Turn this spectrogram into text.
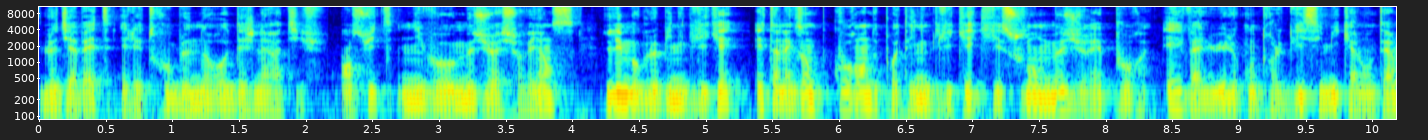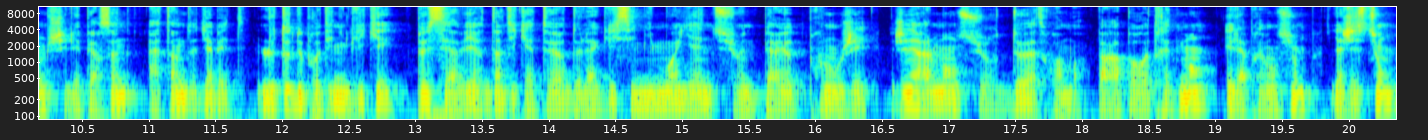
le diabète et les troubles neurodégénératifs. Ensuite, niveau mesure et surveillance, l'hémoglobine glyquée est un exemple courant de protéine glyquée qui est souvent mesurée pour évaluer le contrôle glycémique à long terme chez les personnes atteintes de diabète. Le taux de protéine glyquée peut servir d'indicateur de la glycémie moyenne sur une période prolongée, généralement sur 2 à 3 mois. Par rapport au traitement et la prévention, la gestion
